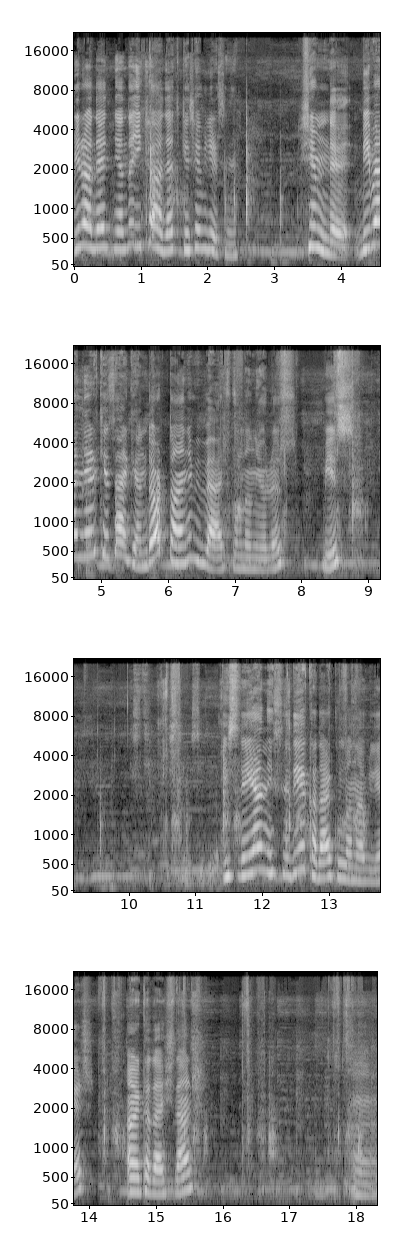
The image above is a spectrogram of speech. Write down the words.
bir adet ya da iki adet kesebilirsiniz. Şimdi biberleri keserken dört tane biber kullanıyoruz biz. İsteyen istediği kadar kullanabilir arkadaşlar. Hmm.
